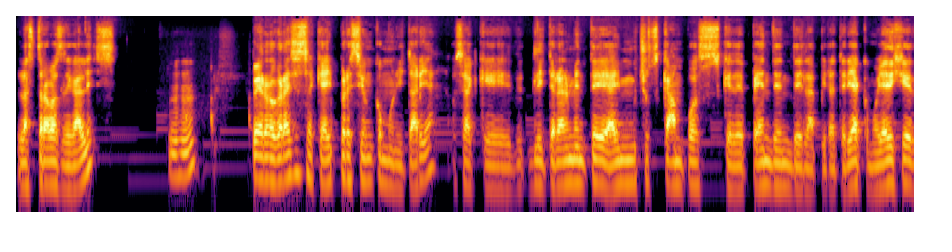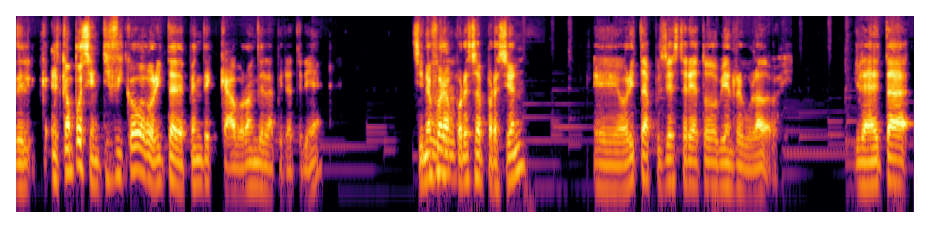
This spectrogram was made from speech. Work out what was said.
las trabas legales. Pero gracias a que hay presión comunitaria, o sea que literalmente hay muchos campos que dependen de la piratería, como ya dije, del, el campo científico ahorita depende cabrón de la piratería. Si no fuera por esa presión, eh, ahorita pues ya estaría todo bien regulado. güey. Y la neta,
